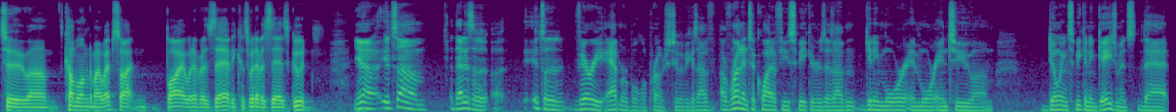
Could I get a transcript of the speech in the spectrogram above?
to um, come along to my website and buy whatever is there because whatever's there is good. Yeah, it's um that is a, a it's a very admirable approach to it because I've I've run into quite a few speakers as I'm getting more and more into um, doing speaking engagements that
